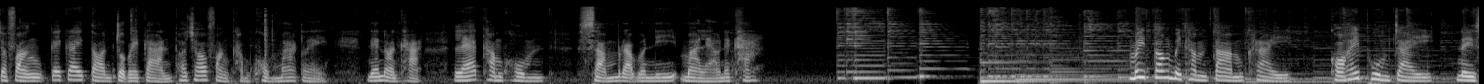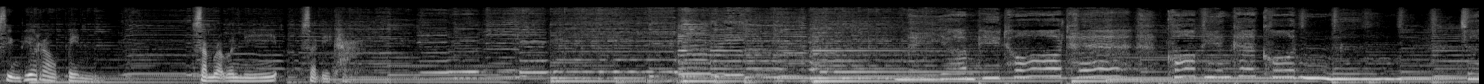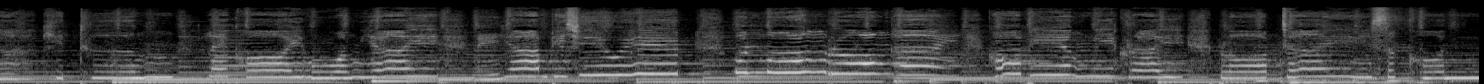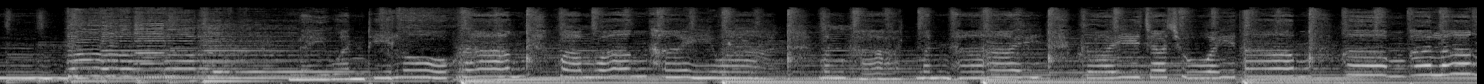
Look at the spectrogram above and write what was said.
จะฟังใกล้ๆ ตอนจบรายการ เพราะชอบฟังคำคมมากเลย แน่นอนค่ะ และคำคมสำหรับวันนี้มาแล้วนะคะ ไม่ต้องไปทำตามใคร ขอให้ภูมิใจในสิ่งที่เราเป็นสำหรับวันนี้ สวัสดีค่ะในยามที่ท้อแท้ ขอเพียงแค่คนหนึ่งจะ ถึง และคอยห่วงใยในยามที่ชีวิตมันมองร้องไห้ขอเพียงมีใคร ปลอบใจสักคน ในวันที่โลกร้าง ความหวังให้วาด มันขาดมันหาย ใครจะช่วยตามเพิ่มพลัง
